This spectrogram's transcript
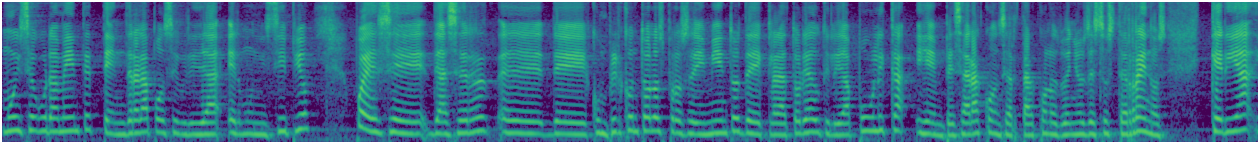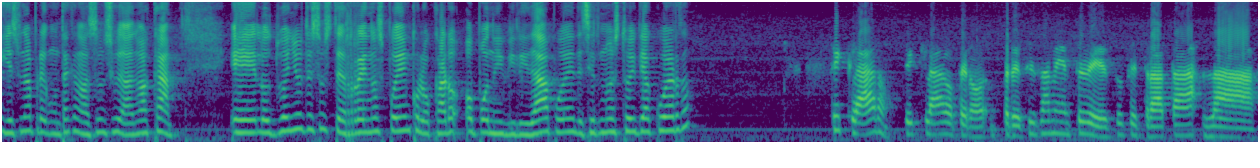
muy seguramente tendrá la posibilidad el municipio pues eh, de hacer, eh, de cumplir con todos los procedimientos de declaratoria de utilidad pública y empezar a concertar con los dueños de estos terrenos. Quería, y es una pregunta que nos hace un ciudadano acá, ¿los dueños de esos terrenos pueden colocar oponibilidad, pueden decir no estoy de acuerdo? Sí, claro, sí, claro, pero precisamente de eso se trata la,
